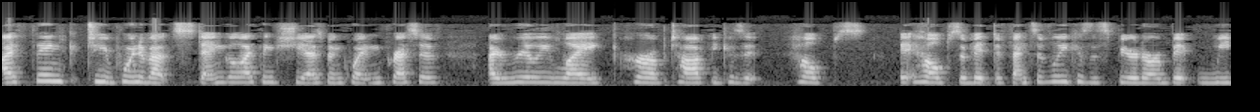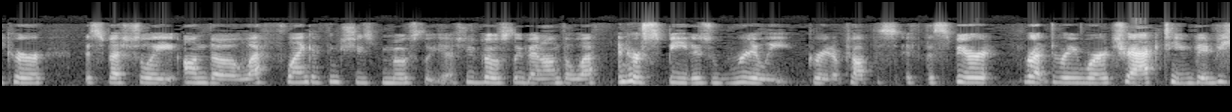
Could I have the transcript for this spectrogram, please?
I think to your point about Stengel, I think she has been quite impressive. I really like her up top because it helps it helps a bit defensively because the Spirit are a bit weaker, especially on the left flank. I think she's mostly yeah she's mostly been on the left, and her speed is really great up top. If the Spirit front three were a track team, they'd be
